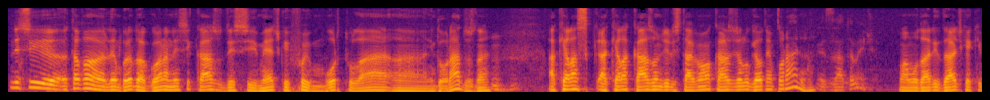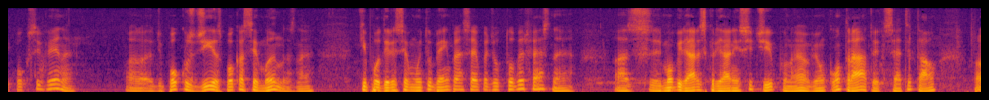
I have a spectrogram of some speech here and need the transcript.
Nesse, eu estava lembrando agora, nesse caso desse médico que foi morto lá ah, em Dourados, né? Aquelas, aquela casa onde ele estava é uma casa de aluguel temporário, né? Exatamente. Uma modalidade que aqui pouco se vê, né? Ah, De poucos dias, poucas semanas, né? Que poderia ser muito bem para essa época de Oktoberfest, né? As imobiliárias criarem esse tipo, né? Haver um contrato, etc e tal. pra-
